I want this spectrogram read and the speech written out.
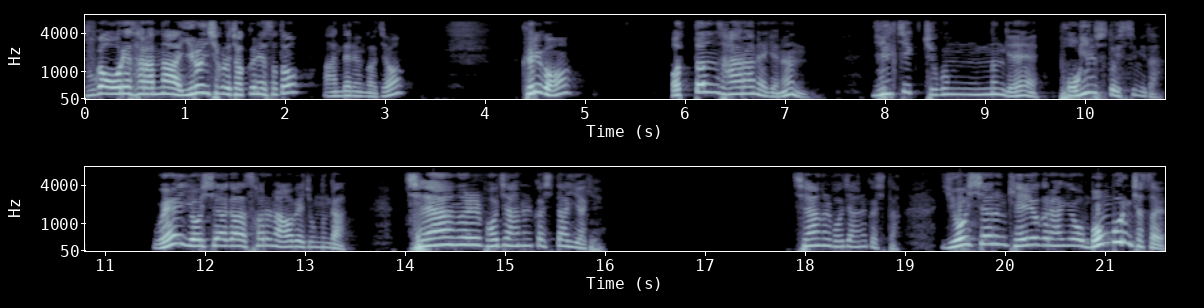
누가 오래 살았나 이런 식으로 접근해서도 안 되는 거죠. 그리고 어떤 사람에게는 일찍 죽는 게 복일 수도 있습니다. 왜 요시아가 39에 죽는가? 재앙을 보지 않을 것이다 이야기예요. 재앙을 보지 않을 것이다. 요시아는 개혁을 하려고 몸부림쳤어요.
